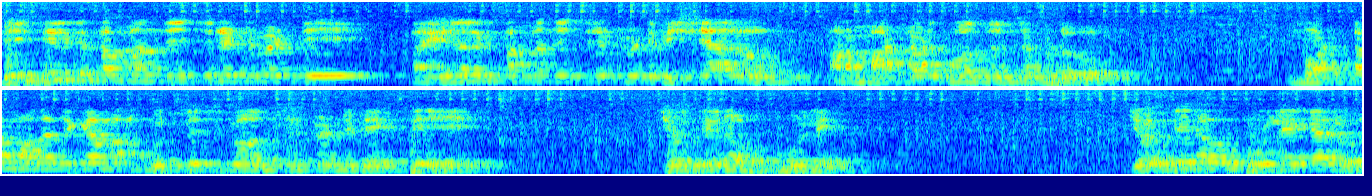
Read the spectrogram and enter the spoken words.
బీసీలకు సంబంధించినటువంటి మహిళలకు సంబంధించినటువంటి విషయాలు మనం మాట్లాడుకోవాల్సి వచ్చినప్పుడు మొట్టమొదటిగా మనం గుర్తుంచుకోవాల్సినటువంటి వ్యక్తి జ్యోతిరావు పూలే. జ్యోతిరావు పూలే గారు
